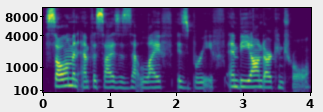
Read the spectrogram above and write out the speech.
Solomon emphasizes that life is brief and beyond our control.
